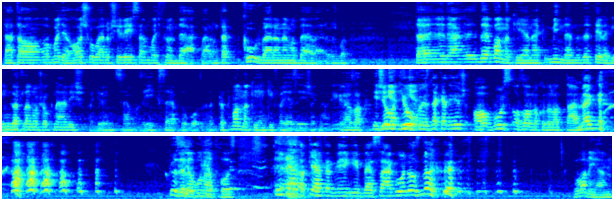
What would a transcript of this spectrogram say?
Tehát a, a, vagy a alsóvárosi részen, vagy fönn Deákváron. Tehát kurvára nem a belvárosban. De, de, de, vannak ilyenek, minden, de tényleg ingatlanosoknál is, a gyöngyszem, az ékszerdoboz, tehát vannak ilyen kifejezések. Igen, az a És jó, ilyen- jó ilyen- közlekedés, a busz az ablakod alatt áll meg. Közel a vonathoz. Igen, a kerted végében száguldoznak. Van ilyen.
